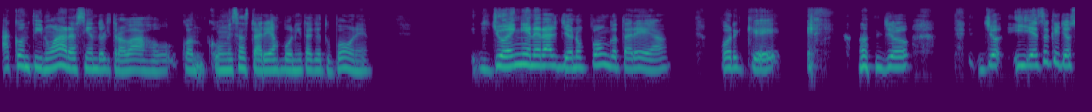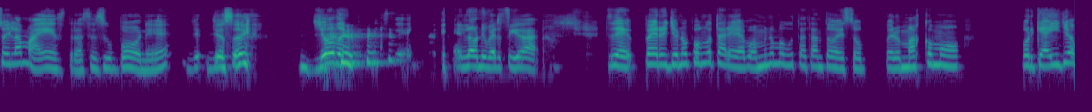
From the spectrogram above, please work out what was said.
a continuar haciendo el trabajo con, con esas tareas bonitas que tú pones. Yo en general, yo no pongo tarea porque yo, yo, y eso que yo soy la maestra, se supone, ¿eh? yo, yo soy, yo en la universidad, pero yo no pongo tarea, a mí no me gusta tanto eso, pero más como, porque ahí yo,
